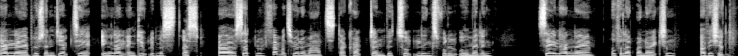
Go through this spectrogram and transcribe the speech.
Han øh, blev sendt hjem til England angiveligt med stress. Og så den 25. marts, der kom den betydningsfulde udmelding. Sagen han øh, havde forladt One Direction officielt.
